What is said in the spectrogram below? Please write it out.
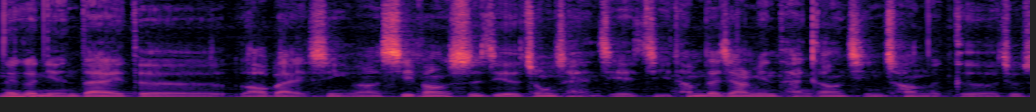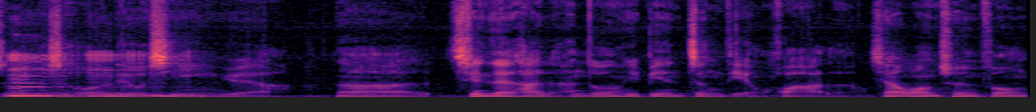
那个年代的老百姓，然后西方世界的中产阶级，他们在家里面弹钢琴唱的歌，就是那个时候的流行音乐啊。那现在它很多东西变正点化了，像《望春风》。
